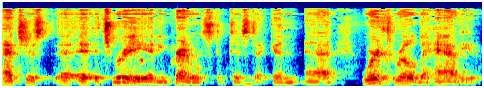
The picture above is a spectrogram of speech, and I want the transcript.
that's just uh, it's really an incredible statistic and uh, we're thrilled to have you.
